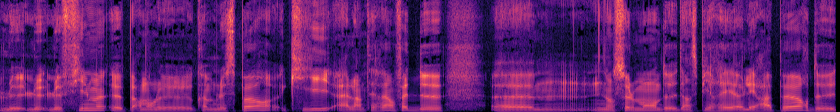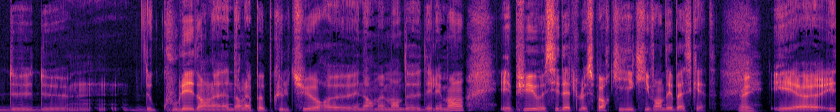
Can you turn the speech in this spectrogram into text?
le, film, pardon, le, comme le sport, qui a l'intérêt en fait de euh, non seulement d'inspirer euh, les rappeurs, de, de, couler dans la, dans la pop culture euh, énormément d'éléments, et puis aussi d'être le sport qui, qui, vend des baskets. Et, et,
